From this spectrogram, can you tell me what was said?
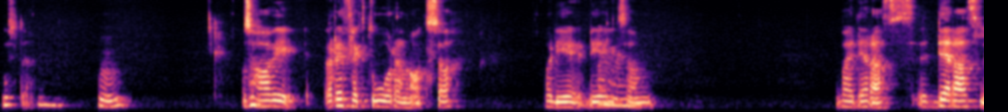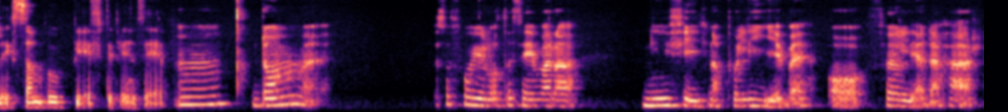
Just det. Mm. mm. Och så har vi reflektorerna också. Och det, det är mm. liksom vad är deras, deras liksom uppgift i princip? Mm, de så får ju låta sig vara nyfikna på livet och följa det här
